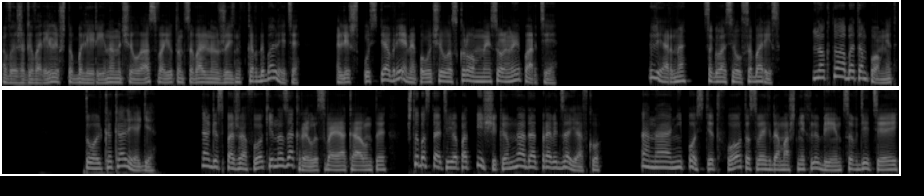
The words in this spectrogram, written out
Вы же говорили, что балерина начала свою танцевальную жизнь в кардебалете. Лишь спустя время получила скромные сольные партии. «Верно», — согласился Борис. «Но кто об этом помнит?» «Только коллеги. А госпожа Фокина закрыла свои аккаунты, Чтобы стать ее подписчиком, надо отправить заявку. Она не постит фото своих домашних любимцев, детей,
